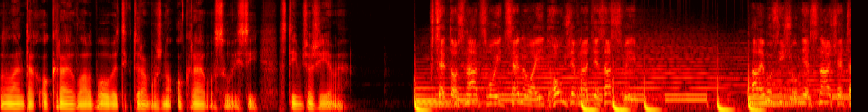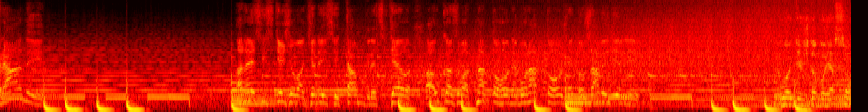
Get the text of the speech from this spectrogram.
len tak okrajovo alebo o veci, ktorá možno okrajovo súvisí s tým, čo žijeme. Chce to znáť svoji cenu a ísť houževnate za svým. Ale musíš umieť snášať rány a ne si stěžovat, že nejsi tam, kde jsi chtěl a ukazovat na toho nebo na toho, že to zaviděli. Pôjdeš do boja som.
